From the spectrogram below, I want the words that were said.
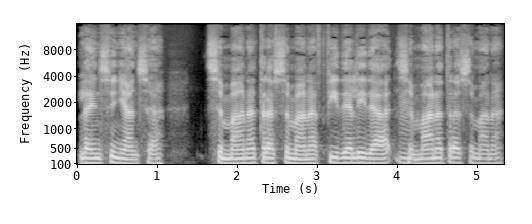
la enseñanza semana tras semana, fidelidad semana tras semana.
